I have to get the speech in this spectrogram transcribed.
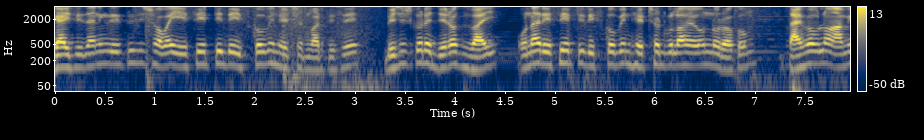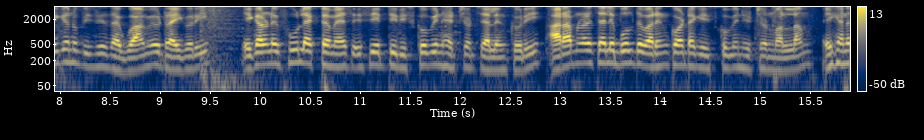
গাইস ইদানিং দেখতেছি সবাই এসি এইটটি দিয়ে স্কোবিন হেডশট মারতেছে। বিশেষ করে জেরক্স ভাই, ওনার এসি এইটটির স্কোবিন হেডশটগুলো হয় অন্যরকম। তাই ভাবলাম আমি কেন পিছিয়ে থাকব? আমিও ট্রাই করি। এই কারণে ফুল একটা ম্যাচ এসি এইটটির স্কোবিন হেডশট চ্যালেঞ্জ করি। আর আপনারা চাইলে বলতে পারেন কয়টাকে স্কোবিন হেডশট মারলাম। এখানে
